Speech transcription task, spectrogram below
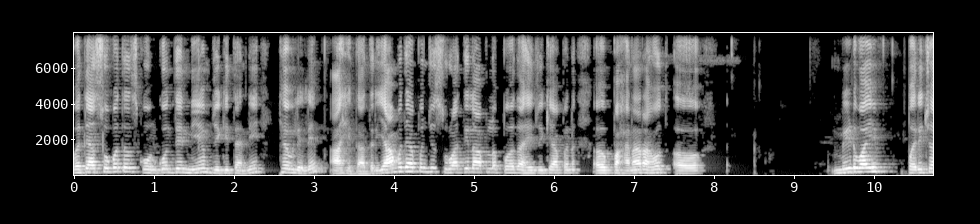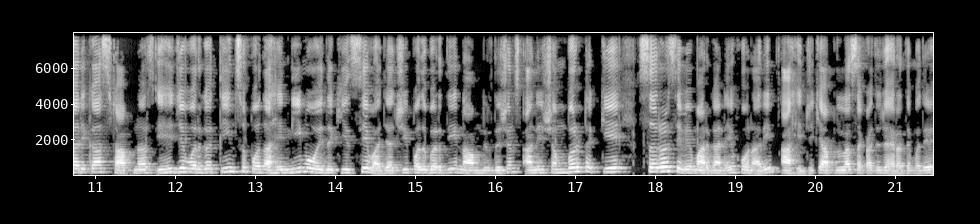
व त्यासोबतच कोणकोणते नियम जे की त्यांनी ठेवलेले आहेत. तर यामध्ये आपण जे सुरुवातीला आपलं पद आहे जे की आपण पाहणार आहोत मिडवाईफ परिचारिका स्टाफ नर्स हे जे वर्ग तीनचं पद आहे निमवैद्यकीय सेवा ज्याची पदभरती नामनिर्देशन आणि शंभर टक्के सरळ सेवेमार्गाने होणारी आहे जी की आपल्याला सकाळच्या जाहिरातीमध्ये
